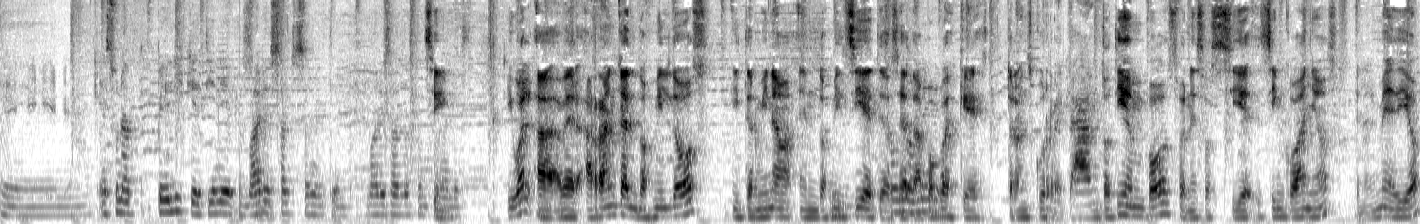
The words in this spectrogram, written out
Eh, es una peli que tiene varios saltos en el tiempo, varios saltos Sí. temporales. Igual, a, a ver, arranca en 2002 y termina en 2007, o sea, tampoco meses. es que transcurre tanto tiempo, son esos 5 años en el medio,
